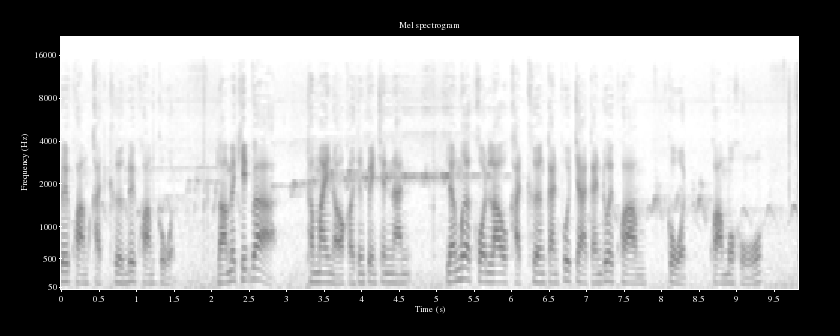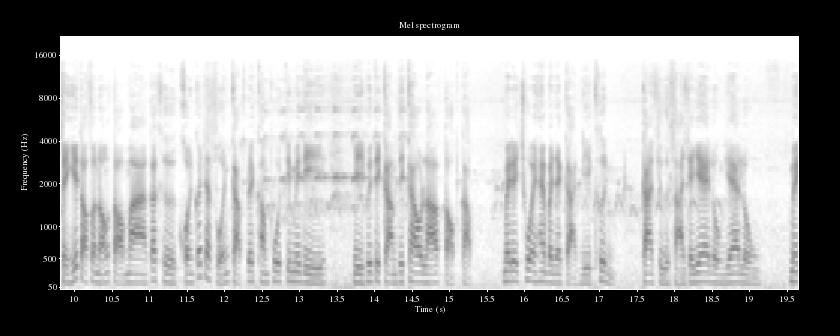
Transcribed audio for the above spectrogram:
ด้วยความขัดเคืองด้วยความโกรธเราไม่คิดว่าทำไมหนอเขาถึงเป็นเช่นนั้น แล้วเมื่อคนเราขัดเคืองกันพูดจากันด้วยความโกรธความโมโห สิ่งที่ตอบสนองต่อมาก็คือ คนก็จะสวนกลับด้วยคำพูดที่ไม่ดี มีพฤติกรรมที่ก้าวร้าวตอบกลับ ไม่ได้ช่วยให้บรรยากาศดีขึ้น การสื่อสารจะแย่ลงแย่ลง ไม่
